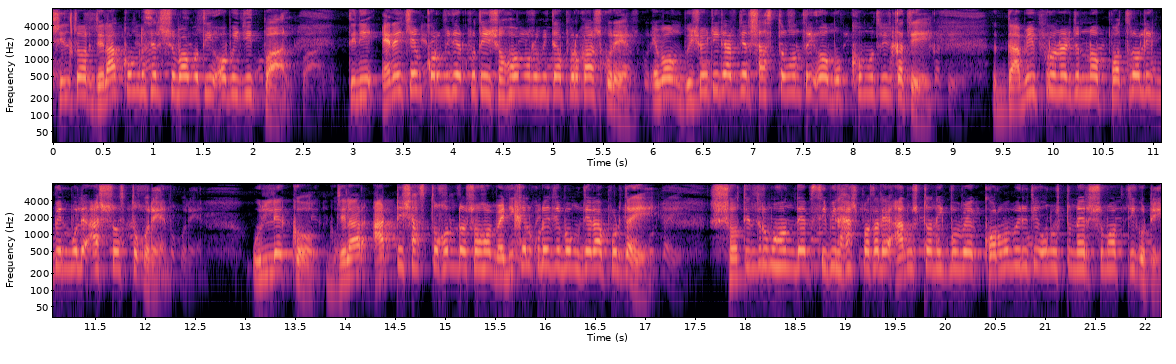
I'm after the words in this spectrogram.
শিলচর জেলা কংগ্রেসের সভাপতি অভিজিৎ পাল। তিনি এনএইচএম কর্মীদের প্রতি সহমর্মিতা প্রকাশ করেন এবং বিষয়টি রাজ্যের স্বাস্থ্যমন্ত্রী ও মুখ্যমন্ত্রীর কাছে দাবি পূরণের জন্য পত্র লিখবেন বলে আশ্বস্ত করেন। উল্লেখ্য, জেলার আটটি স্বাস্থ্যখণ্ড সহ মেডিকেল কলেজ এবং জেলা পর্যায়ে সতীন্দ্রমোহন দেব সিভিল হাসপাতালে আনুষ্ঠানিকভাবে কর্মবিরতি অনুষ্ঠানের সমাপ্তি ঘটে।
